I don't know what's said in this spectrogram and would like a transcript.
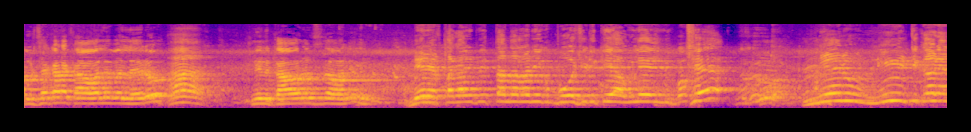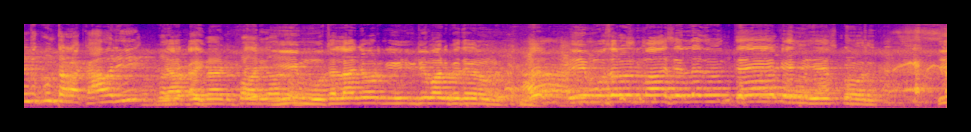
గుడిసెకాడ కావాలి లేరు నేను కావాల్సిదామని నేను ఎట్లా కనిపిస్తానో నీకు బోసుడికి అవులే ఇచ్చే నేను నీ ఇంటికాడ ఎందుకుంటారా కావాలి ఈ ముసలాంటి వరకు ఈ డిమాండ్ పెద్దగా ఉంది ఈ ముసలి మా చెల్లె చూస్తే పెళ్ళి చేసుకోదు ఈ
